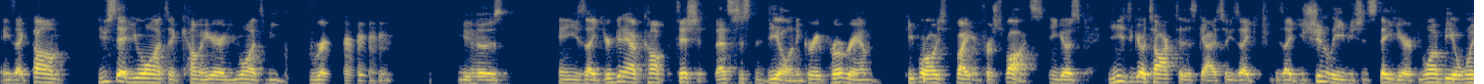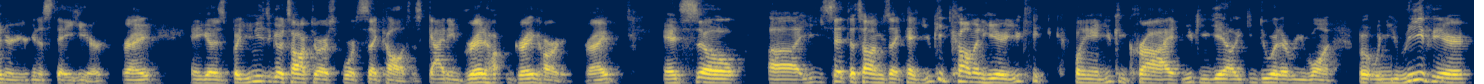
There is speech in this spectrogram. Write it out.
he's like, "Tom, you said you want to come here and you want to be great." He goes, and he's like, "You're gonna have competition. That's just the deal. In a great program, people are always fighting for spots." And he goes, "You need to go talk to this guy." So he's like, "He's like, you shouldn't leave. You should stay here. If you want to be a winner, you're gonna stay here, right?" And he goes, "But you need to go talk to our sports psychologist, guy named Greg Greg Harden, right?" And so uh, he said to Tom, he's like, hey, you can come in here, you can complain, you can cry, you can yell, you can do whatever you want. But when you leave here,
